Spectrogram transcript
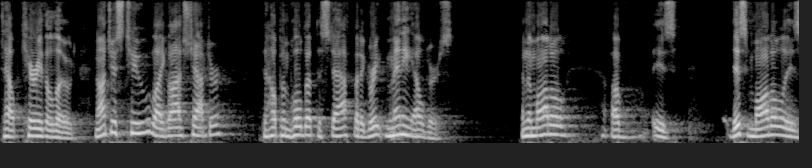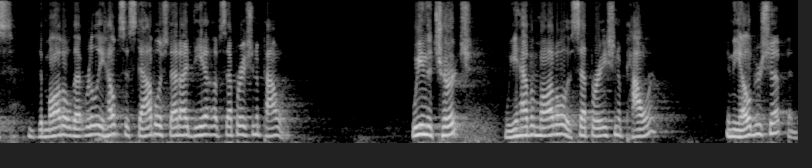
to help carry the load. Not just two, like last chapter, to help him hold up the staff, but a great many elders. And the model of is this model is the model that really helps establish that idea of separation of power. We in the church, we have a model of separation of power in the eldership and,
